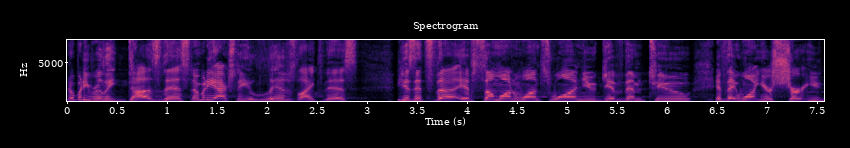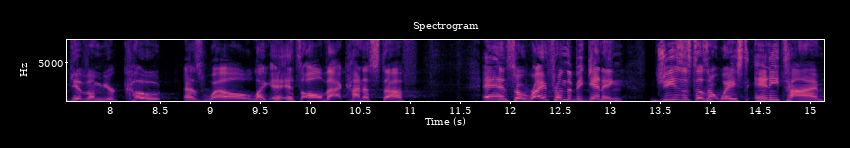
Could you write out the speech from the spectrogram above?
nobody really does this. Nobody actually lives like this. Because it's the if someone wants one, you give them two. If they want your shirt, you give them your coat as well. Like it's all that kind of stuff. And so, right from the beginning, Jesus doesn't waste any time.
